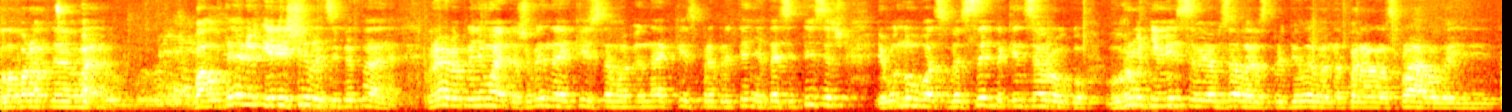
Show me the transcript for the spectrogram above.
в лабораторію, в бухгалтерію і рішили ці питання. Правильно ви розумієте, що ви на якісь там на якісь приобретення 10 тисяч, і воно у вас висить до кінця року. В грудні місяці ви його взяли, розподілили, перерозправили і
